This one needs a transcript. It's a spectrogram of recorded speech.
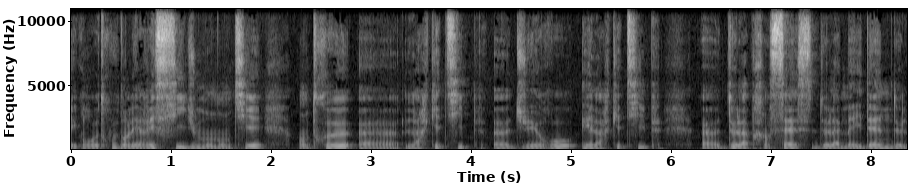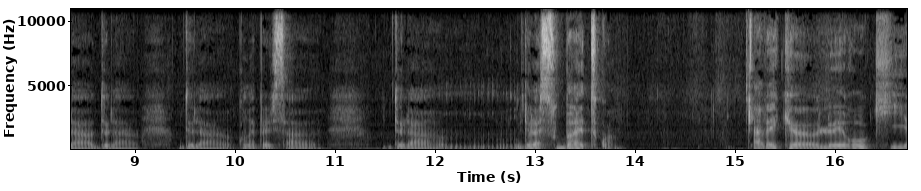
et qu'on retrouve dans les récits du monde entier entre euh, l'archétype euh, du héros et l'archétype euh, de la princesse, de la maiden, de la, de la, de la, qu'on appelle ça, de la, de la soubrette, quoi. Avec le héros qui,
